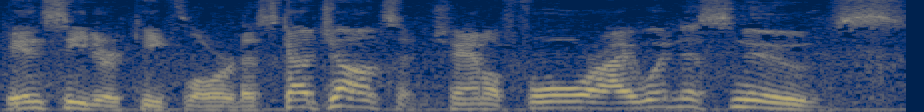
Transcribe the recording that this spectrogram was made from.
In Cedar Key, Florida, Scott Johnson, Channel 4 Eyewitness News.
